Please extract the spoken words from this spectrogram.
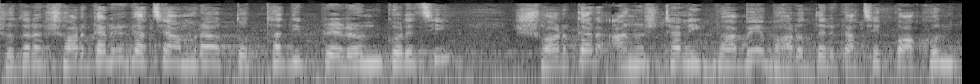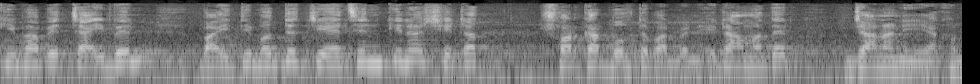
সুতরাং সরকারের কাছে আমরা তথ্যাদি প্রেরণ করেছি। সরকার আনুষ্ঠানিকভাবে ভারতের কাছে কখন কীভাবে চাইবেন বা ইতিমধ্যে চেয়েছেন কিনা সেটা সরকার বলতে পারবেন। এটা আমাদের জানা নেই এখন?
